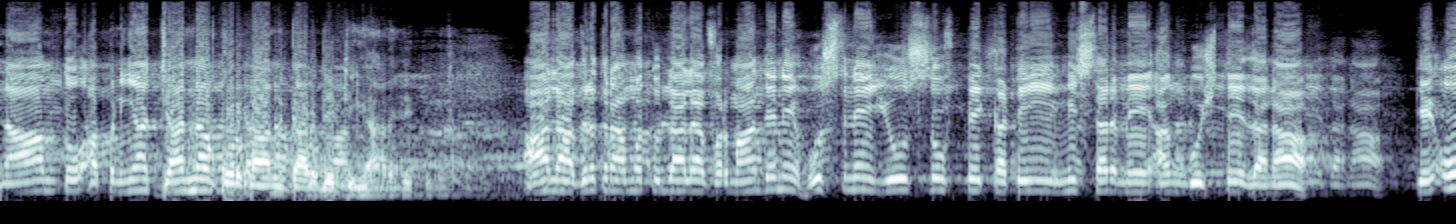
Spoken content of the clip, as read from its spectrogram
نام تو اپنیاں جانا قربان کر دیتی ہیں آلہ حضرت رحمت اللہ علیہ فرمان دے نے، حسن یوسف پہ کٹی مصر میں انگشت زنا۔ کہ او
